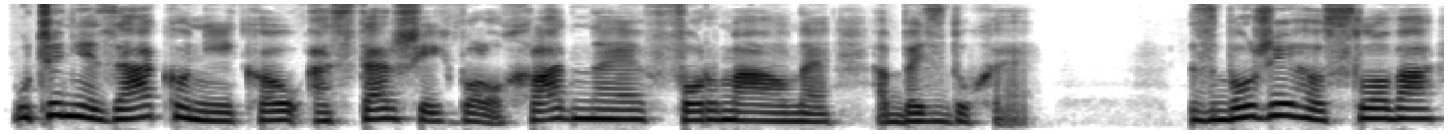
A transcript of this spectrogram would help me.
Učenie zákonníkov a starších bolo chladné, formálne a bezduché. Z Božieho slova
